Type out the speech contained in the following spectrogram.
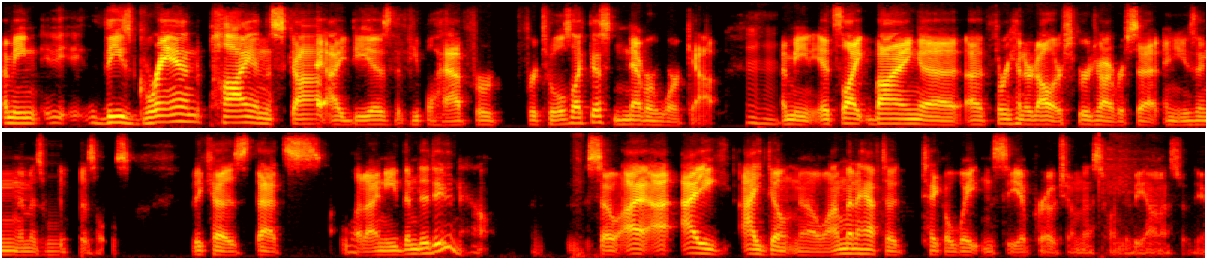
I mean, these grand pie in the sky ideas that people have for for tools like this never work out. Mm-hmm. I mean, it's like buying a, a $300 screwdriver set and using them as wood chisels because that's what I need them to do now. So I I I don't know. I'm gonna have to take a wait and see approach on this one, to be honest with you.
